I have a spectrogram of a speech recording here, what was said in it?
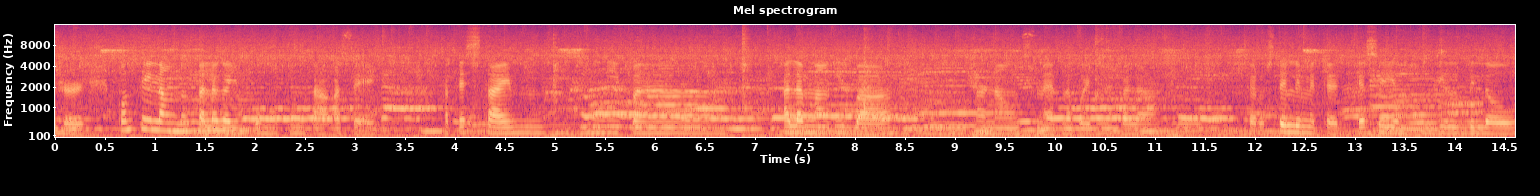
church. Konti lang lang talaga yung pumupunta kasi at this time, hindi pa alam ng iba announcement na pwede na pala pero still limited kasi yung below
